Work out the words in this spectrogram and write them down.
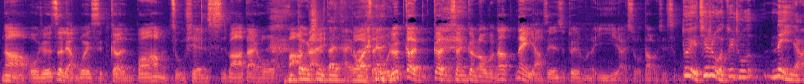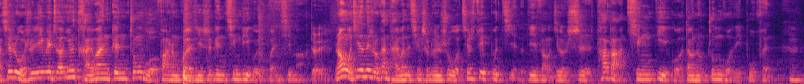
那我觉得这两位是更，包括他们祖先十八代或八代都是在台湾，我觉得更更深更 local。那内亚这件事对他们的意义来说，到底是什么？对，其实我最初内亚，其实我是因为知道，因为台湾跟中国发生关系是跟清帝国有关系嘛。对。然后我记得那时候看台湾的清史论述，我其实最不解的地方就是他把清帝国当成中国的一部分，嗯，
